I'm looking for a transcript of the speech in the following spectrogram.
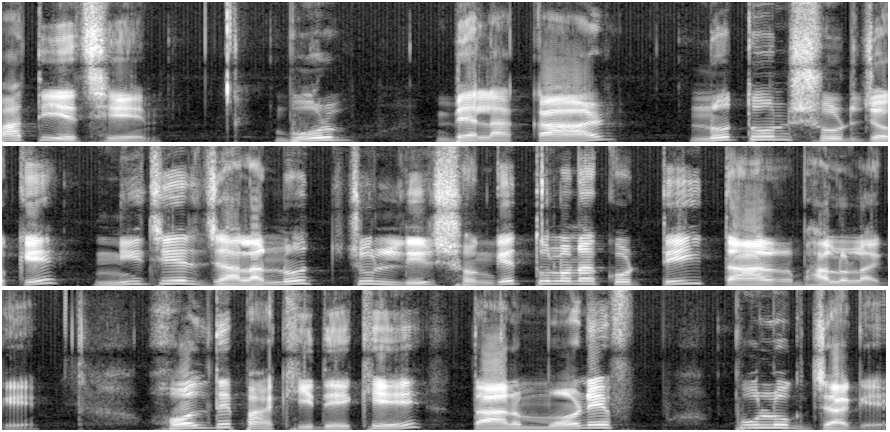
পাতিয়েছে। ভোর বেলাকার নতুন সূর্যকে নিজের জ্বালানো চুল্লির সঙ্গে তুলনা করতেই তার ভালো লাগে। হলদে পাখি দেখে তার মনে পুলুক জাগে।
